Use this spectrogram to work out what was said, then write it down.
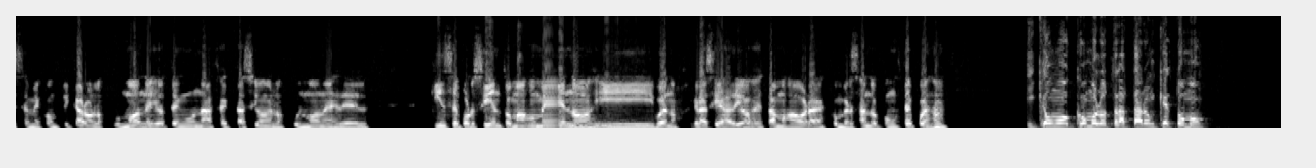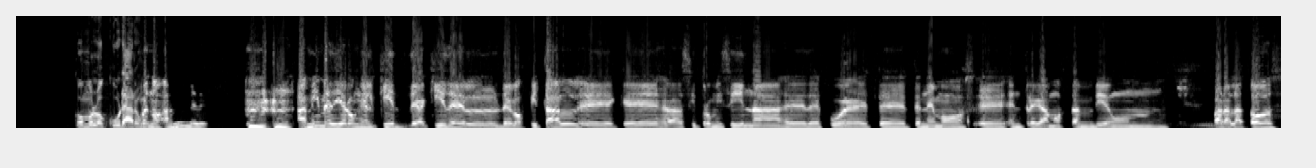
se me complicaron los pulmones. Yo tengo una afectación en los pulmones del 15% más o menos y, bueno, gracias a Dios estamos ahora conversando con usted, pues, ¿no? ¿Y cómo, cómo lo trataron? ¿Qué tomó? ¿Cómo lo curaron? Bueno, a mí me, a mí me dieron el kit de aquí del, del hospital, eh, que es acitromicina, eh, después este, tenemos, eh, entregamos también un, para la tos,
